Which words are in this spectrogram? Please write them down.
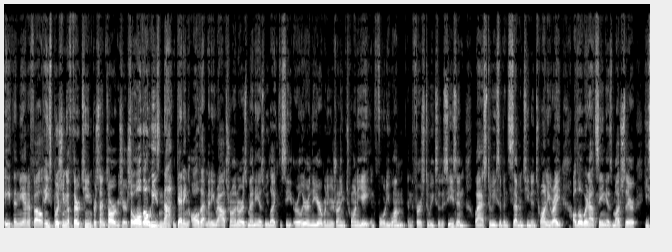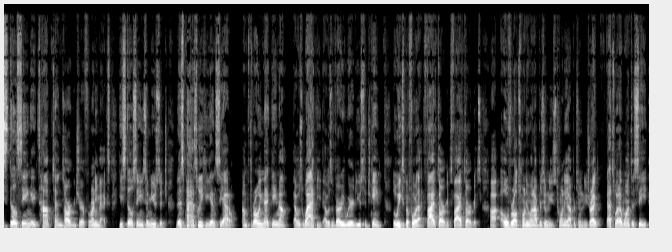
eighth in the NFL. And he's pushing a 13% target share. So although he's not getting all that many routes run or as many as we like to see earlier in the year when he was running 28 and 41 in the first two weeks of the season, last two weeks have been 17 and 20, right? Although we're not seeing as much there, he's still seeing a top 10 target share for running backs. He's still seeing some usage. This past week against Seattle, I'm throwing that game out. That was wacky. That was a very weird usage game. The weeks before that, five targets, five targets. Targets. Uh, overall, 21 opportunities, 20 opportunities, right? That's what I want to see.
